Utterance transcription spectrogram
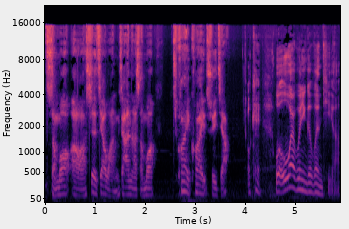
什么啊社交网站啊什么，快快睡觉。OK，我额外问一个问题啊，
